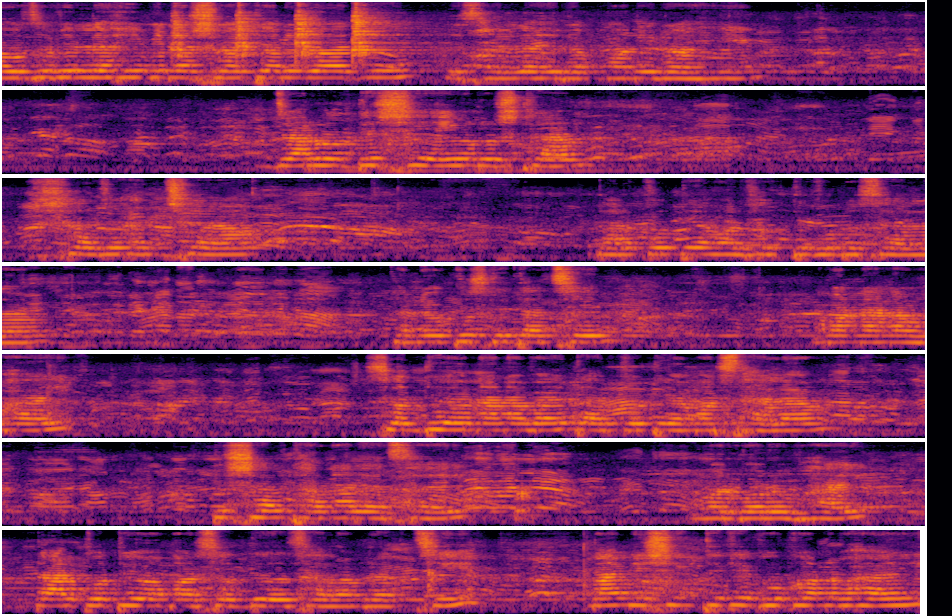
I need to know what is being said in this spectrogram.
আউযুবিল্লাহি মিনাশ শাইতানির রাজিম। বিসমিল্লাহির রহমানির রহিম। যার উদ্দেশ্যে এই অনুষ্ঠান সাজা হচ্ছে তার প্রতি আমার ভক্তিপূর্ণ সালাম। এখানে উপস্থিত আছেন আমার নানা ভাই, শ্রদ্ধেয় নানা ভাই, তার প্রতি আমার সালাম। বিশাল থানার আছাই আমার বড় ভাই। তার প্রতিও আমার শ্রদ্ধেয় সালাম রাখছি। মাইমি সিং থেকে খোকন ভাই,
